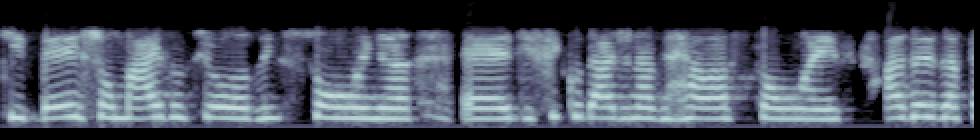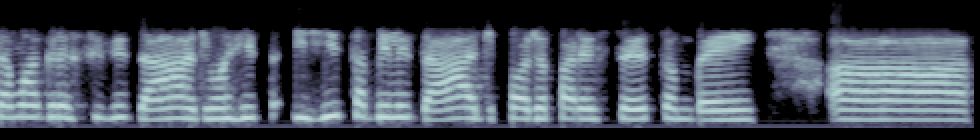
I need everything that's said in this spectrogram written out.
que deixam mais ansioso, insônia, é, dificuldade nas relações, às vezes até uma agressividade, uma irritabilidade pode aparecer também. Ah,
